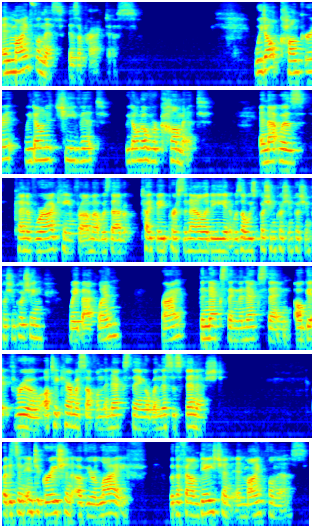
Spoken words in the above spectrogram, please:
and mindfulness is a practice we don't conquer it, we don't achieve it, we don't overcome it. And that was kind of where I came from. I was that type A personality and it was always pushing, pushing, pushing, pushing, pushing way back when, right? The next thing, the next thing, I'll get through. I'll take care of myself on the next thing or when this is finished. But it's an integration of your life with a foundation in mindfulness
